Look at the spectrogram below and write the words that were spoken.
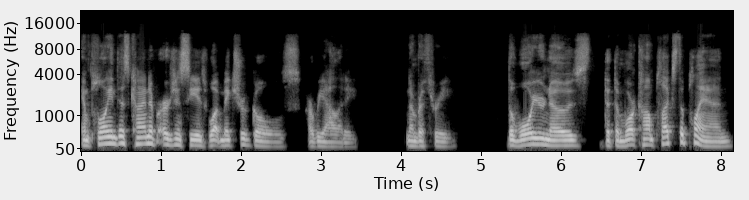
Employing this kind of urgency is what makes your goals a reality. Number three, the warrior knows that the more complex the plan,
